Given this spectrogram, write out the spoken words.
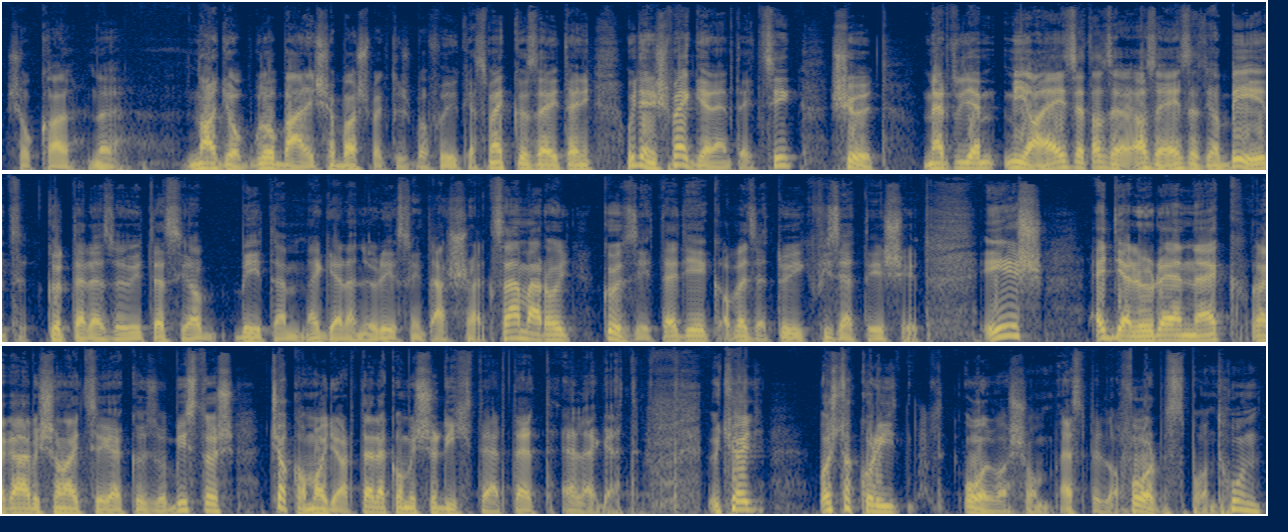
sokkal nö, nagyobb, globálisabb aspektusban fogjuk ezt megközelíteni, ugyanis megjelent egy cikk, sőt, mert ugye mi a helyzet? Az a, az a helyzet, hogy a B-t kötelezővé teszi a B-ten megjelenő részvénytársaság számára, hogy közzé tegyék a vezetőik fizetését. És egyelőre ennek, legalábbis a nagy cégek közül biztos, csak a Magyar Telekom és a Richter tett eleget. Úgyhogy most akkor itt olvasom, ezt például a Forbes.hu-n,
